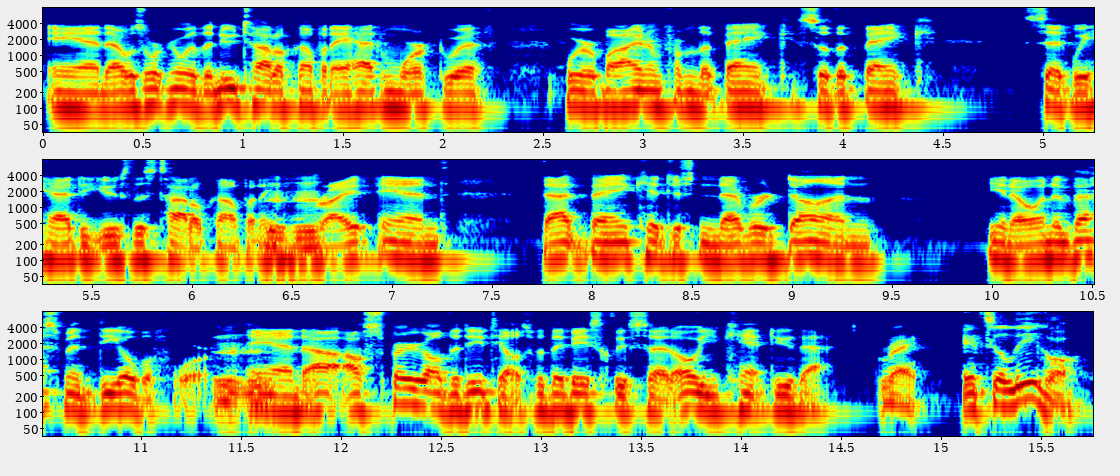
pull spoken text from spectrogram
and I was working with a new title company I hadn't worked with. We were buying them from the bank, so the bank said we had to use this title company, Mm-hmm. right? And that bank had just never done you know, an investment deal before. Mm-hmm. And I'll spare you all the details, but they basically said, "Oh, you can't do that." Right. It's illegal.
